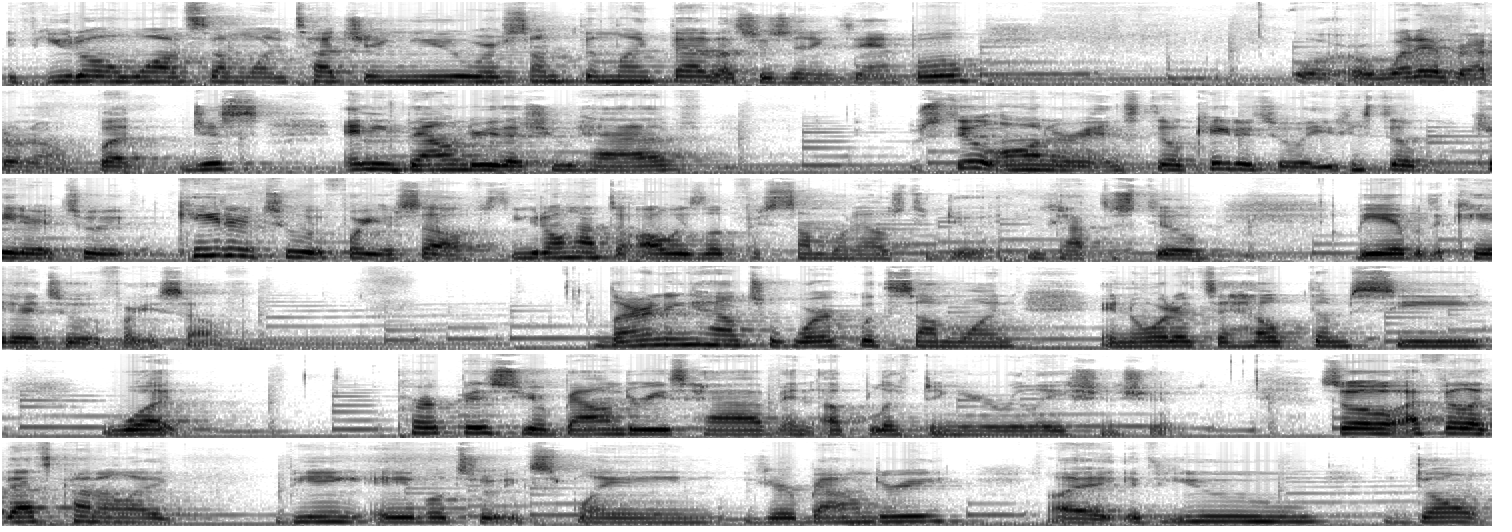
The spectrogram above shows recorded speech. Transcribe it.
if you don't want someone touching you or something like that, that's just an example. Or, or whatever, I don't know. But just any boundary that you have, still honor it and still cater to it. You can still cater to it, cater to it for yourself. You don't have to always look for someone else to do it. You have to still be able to cater to it for yourself. Learning how to work with someone in order to help them see what purpose your boundaries have in uplifting your relationship. So I feel like that's kind of like being able to explain your boundary. Like if you don't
